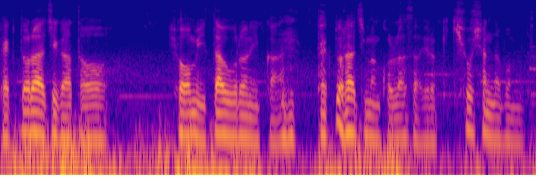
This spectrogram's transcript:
백도라지가 더 효험이 있다고 그러니까 백도라지만 골라서 이렇게 키우셨나 봅니다.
